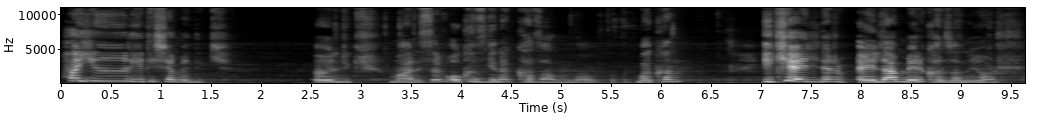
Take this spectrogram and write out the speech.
Hayır yetişemedik. Öldük maalesef. O kız yine kazandı. Bakın. iki eldir elden beri kazanıyor.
